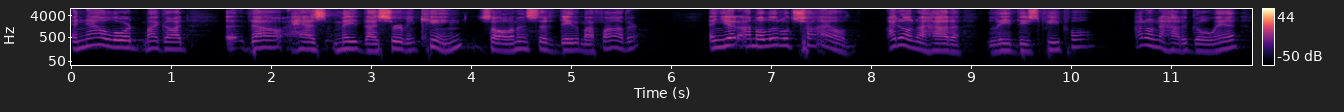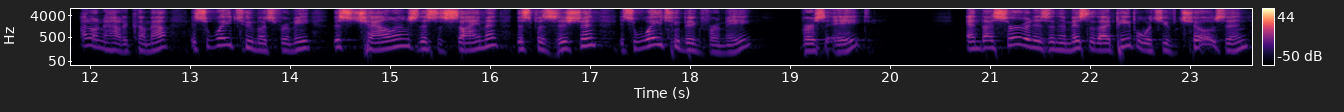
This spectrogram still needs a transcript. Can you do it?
And now, Lord, my God, uh, thou hast made thy servant king, Solomon, said to David, my father, and yet I'm a little child. I don't know how to lead these people. I don't know how to go in. I don't know how to come out. It's way too much for me. This challenge, this assignment, this position, it's way too big for me. Verse 8. And thy servant is in the midst of thy people, which you've chosen.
